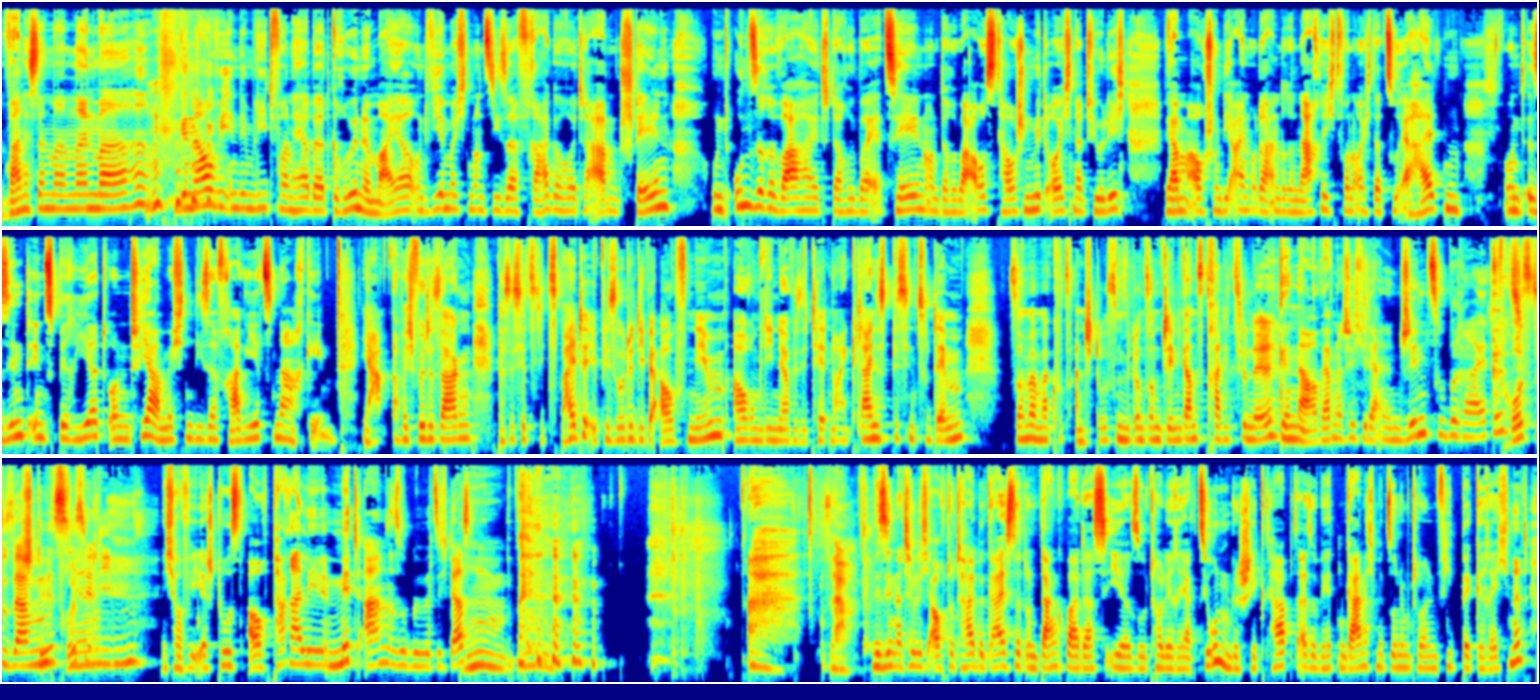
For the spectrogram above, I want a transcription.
Wann ist ein Mann ein Mann? genau wie in dem Lied von Herbert Grönemeyer. Und wir möchten uns dieser Frage heute Abend stellen und unsere Wahrheit darüber erzählen und darüber austauschen mit euch natürlich. Wir haben auch schon die ein oder andere Nachricht von euch dazu erhalten und sind inspiriert und ja, möchten dieser Frage jetzt nachgehen. Ja, aber ich würde sagen, das ist jetzt die zweite Episode, die wir aufnehmen, auch um die Nervosität noch ein kleines bisschen zu dämmen. Sollen wir mal kurz anstoßen mit unserem Gin ganz traditionell? Genau, wir haben natürlich wieder einen Gin zubereitet. Prost zusammen. Stößchen. Prost, ihr Lieben. Ich hoffe, ihr stoßt auch parallel mit an, so gehört sich das. Mm. Ah, so. Wir sind natürlich auch total begeistert und dankbar, dass ihr so tolle Reaktionen geschickt habt. Also wir hätten gar nicht mit so einem tollen Feedback gerechnet.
